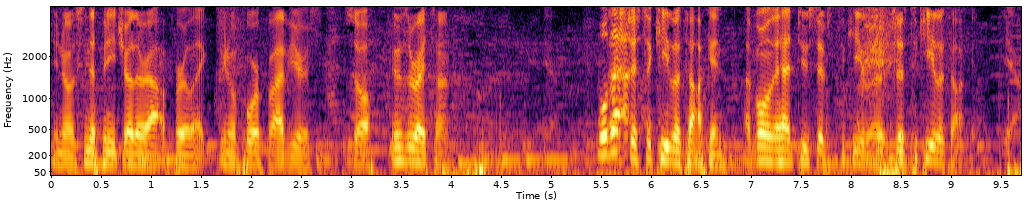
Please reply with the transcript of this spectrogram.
you know sniffing each other out for like you know four or five years. So it was the right time. Well, that's that just tequila talking. I've only had two sips of tequila. It's just tequila talking. Yeah,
